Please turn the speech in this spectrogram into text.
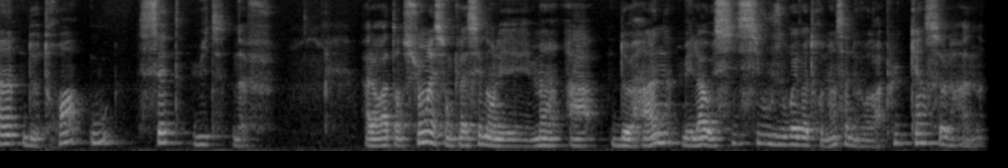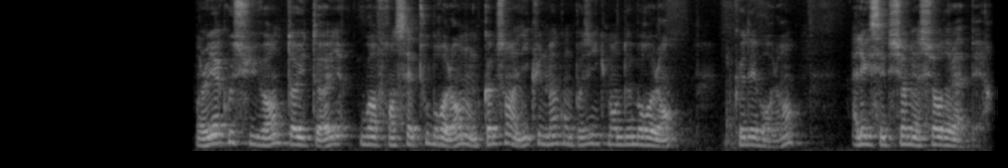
1, 2, 3 ou 7, 8, 9. Alors attention, elles sont classées dans les mains à 2 Han, mais là aussi, si vous ouvrez votre main, ça ne vaudra plus qu'un seul Han. Le yaku suivant, Toy Toy, ou en français tout brelan, donc comme son indique, une main composée uniquement de brelans, que des brelans, à l'exception bien sûr de la paire.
